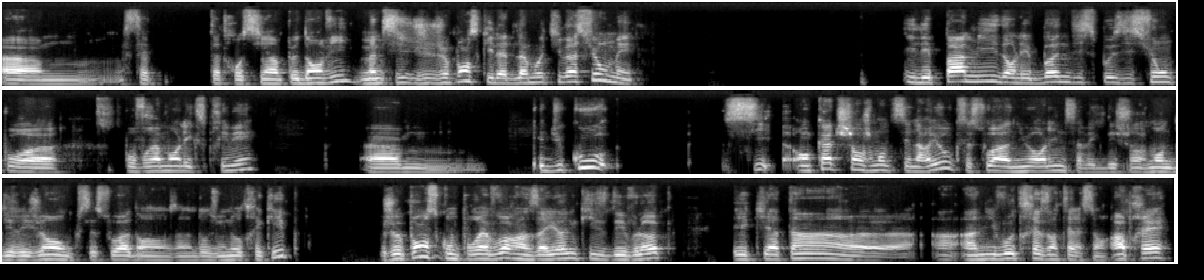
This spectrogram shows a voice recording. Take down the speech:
euh, peut-être aussi un peu d'envie, même si je, pense qu'il a de la motivation, mais il n'est pas mis dans les bonnes dispositions pour, euh, pour vraiment l'exprimer. Euh, et du coup, si, en cas de changement de scénario, que ce soit à New Orleans avec des changements de dirigeants ou que ce soit dans, dans une autre équipe, je pense qu'on pourrait voir un Zion qui se développe et qui atteint euh, un, niveau très intéressant. Après,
